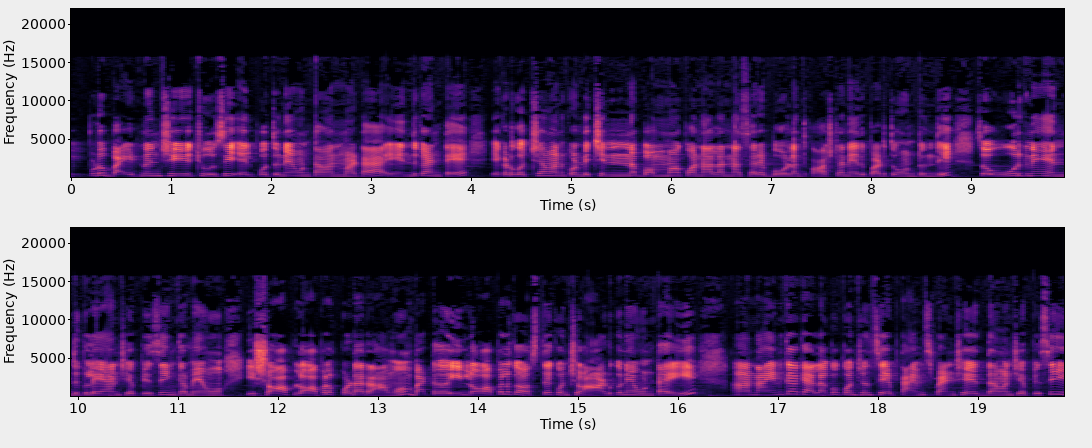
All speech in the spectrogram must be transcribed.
ఎప్పుడు బయట నుంచి చూసి వెళ్ళిపోతూనే ఉంటాం అనమాట ఎందుకంటే ఇక్కడికి వచ్చామనుకోండి చిన్న బొమ్మ బొమ్మ కొనాలన్నా సరే బోల్డ్ అంత కాస్ట్ అనేది పడుతూ ఉంటుంది. సో ఊరికినే ఎందుకులే అని చెప్పేసి ఇంకా మేము ఈ షాప్ లోపలికి కూడా రాము. బట్ ఈ లోపలికి వస్తే కొంచెం ఆడుకునే ఉంటాయి. నైన్కాకి ఎలాగో కొంచెం సేపు టైం స్పెండ్ చేద్దామని చెప్పేసి ఈ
